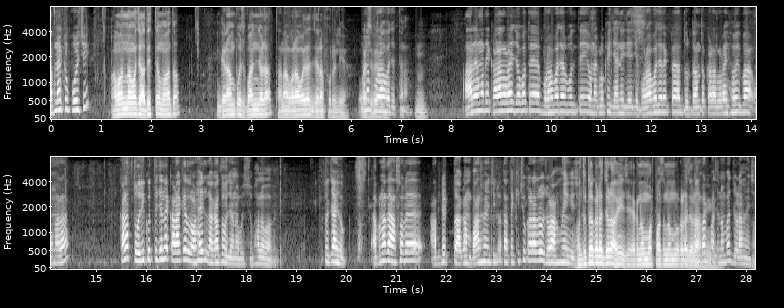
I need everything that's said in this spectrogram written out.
আপনার একটু পরিচয়? আমার নাম হচ্ছে আদিত্য মাহাতো গ্রাম পোস্ট বানজড়া থানা বড়াবাজার জেলা পুরুলিয়া। মানে বড়াবাজার থানা? আর আমাদের কাড়া লড়াই জগতে বড়াবাজার বলতে অনেক লোকেই জানে যে যে বড়াবাজার একটা দুর্দান্ত কাড়া লড়াই হয় বা ওনারা কাড়া তৈরি করতে জানে কাড়াকে লড়াই লাগাতেও জানে অবশ্য ভালোভাবে। তো যাই হোক আপনাদের আসলে আপডেট তো আগাম বার হয়েছিল তাতে কিছু কাড়ারও জোড়া হয়ে গেছে। দুটো কাটা জোড়া হয়েছে এক নম্বর পাঁচ নম্বর কাটা জোড়া নাম্বার হয়ে পাঁচ নম্বর জোড়া হয়েছে।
